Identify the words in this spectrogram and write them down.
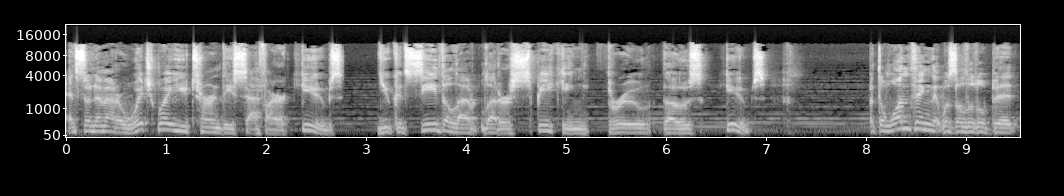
And so no matter which way you turned these sapphire cubes, you could see the letters speaking through those cubes. But the one thing that was a little bit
